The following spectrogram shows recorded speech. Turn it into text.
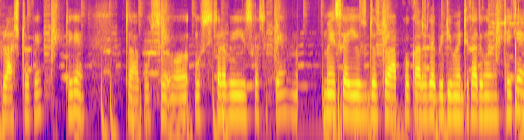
ब्लास्ट होके, ठीक है? तो आप उससे उसी तरह भी यूज़ कर सकते हैं। मैं इसका यूज़ दोस्तों आपको कल का वीडियो में दिखा दूँगा, ठीक है?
